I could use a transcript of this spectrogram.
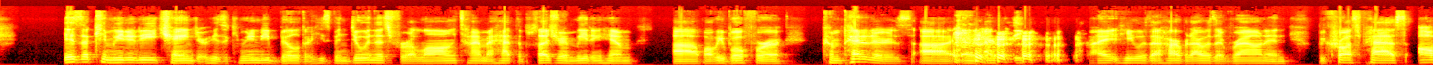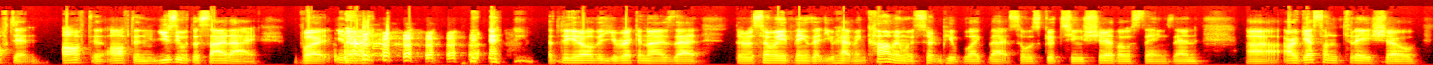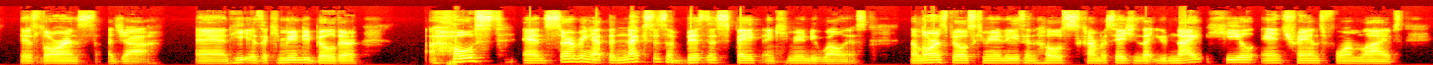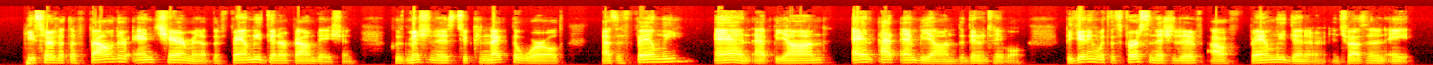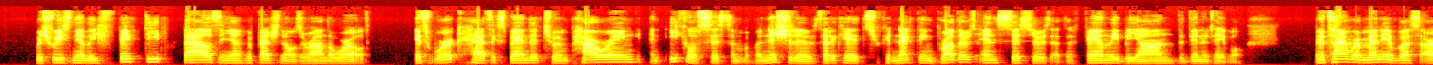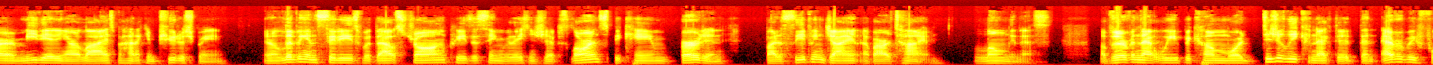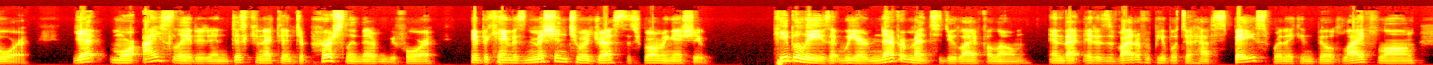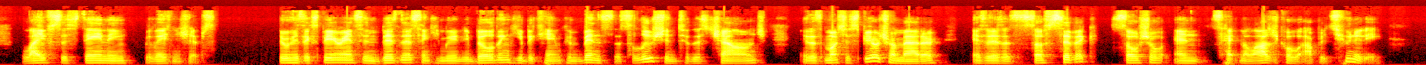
is a community changer. He's a community builder. He's been doing this for a long time. I had the pleasure of meeting him uh, while we both were competitors. Uh, right? He was at Harvard, I was at Brown, and we crossed paths often, often, often, usually with the side eye. But you know, you get older, you recognize that there are so many things that you have in common with certain people like that. So it's good to share those things. And uh, our guest on today's show is Lawrence Adjah, and he is a community builder, a host, and serving at the nexus of business, faith, and community wellness. Now, Lawrence builds communities and hosts conversations that unite, heal, and transform lives. He serves as the founder and chairman of the Family Dinner Foundation, whose mission is to connect the world as a family and at beyond and at and beyond the dinner table. Beginning with its first initiative, Our Family Dinner, in 2008, which reached nearly 50,000 young professionals around the world. Its work has expanded to empowering an ecosystem of initiatives dedicated to connecting brothers and sisters as a family beyond the dinner table. In a time where many of us are mediating our lives behind a computer screen, you know, living in cities without strong pre-existing relationships, Lawrence became burdened by the sleeping giant of our time, loneliness. Observing that we've become more digitally connected than ever before, yet more isolated and disconnected interpersonally than ever before, it became his mission to address this growing issue. He believes that we are never meant to do life alone and that it is vital for people to have space where they can build lifelong, life sustaining relationships. Through his experience in business and community building, he became convinced the solution to this challenge is as much a spiritual matter as it is a so civic, social, and technological opportunity.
